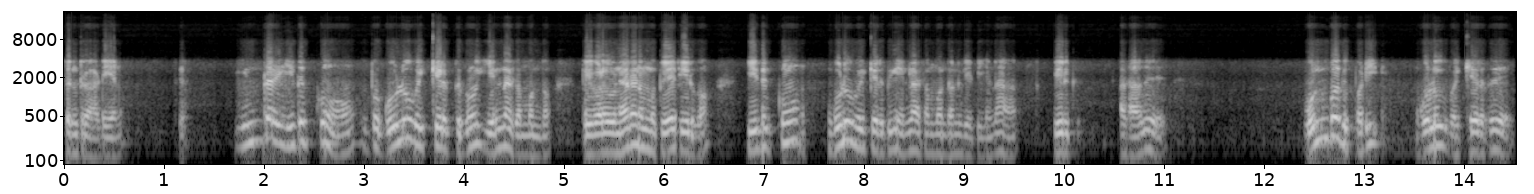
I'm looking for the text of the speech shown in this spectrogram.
சென்று அடையணும். இந்த இதுக்கும் இப்ப குழு வைக்கிறதுக்கும் என்ன சம்பந்தம்? இப்ப இவ்வளவு நேரம் நம்ம பேசியிருக்கோம். இதுக்கும் குழு வைக்கிறதுக்கு என்ன சம்பந்தம்னு கேட்டீங்கன்னா இருக்கு. அதாவது ஒன்பது படி குழு வைக்கிறது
